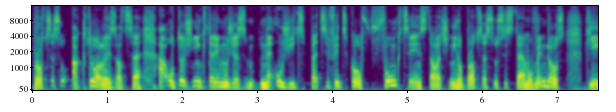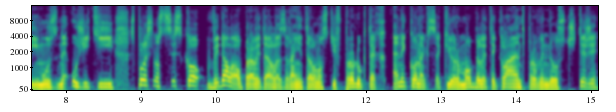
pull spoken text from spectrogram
procesu aktualizace a útočník, který může zneužít specifickou funkci instalačního procesu systému Windows Windows k jejímu zneužití. Společnost Cisco vydala opravy téhle zranitelnosti v produktech AnyConnect Secure Mobility Client pro Windows 4,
